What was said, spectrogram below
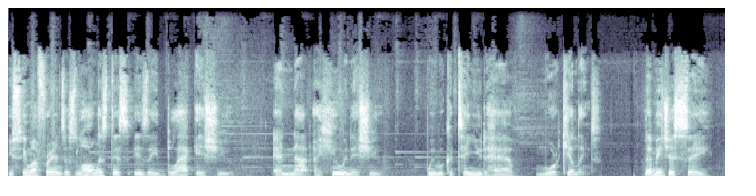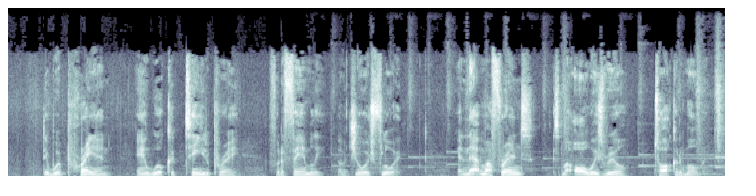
You see, my friends, as long as this is a black issue and not a human issue, we will continue to have more killings. Let me just say that we're praying and will continue to pray for the family of George Floyd. And that, my friends, is my always real talk of the moment.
